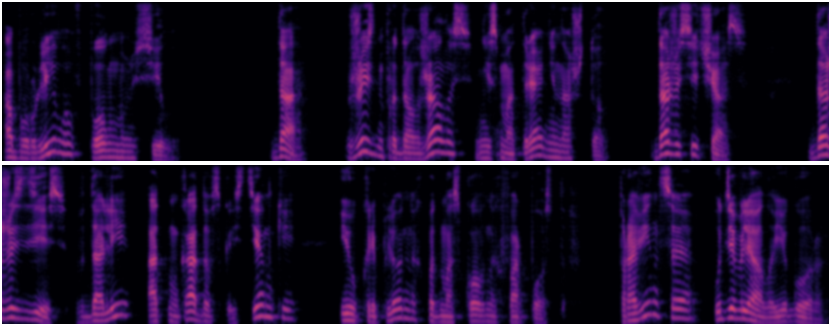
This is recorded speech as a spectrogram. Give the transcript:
а бурлила в полную силу. Да, жизнь продолжалась, несмотря ни на что. Даже сейчас, даже здесь, вдали от МКАДовской стенки и укрепленных подмосковных форпостов. Провинция удивляла Егора.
